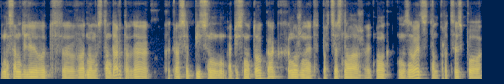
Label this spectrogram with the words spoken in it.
На самом деле, вот э, в одном из стандартов, да, как раз описан, описано то, как нужно этот процесс налаживать. Ну, как называется, там процесс по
